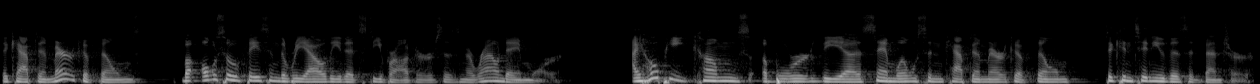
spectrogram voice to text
the Captain America films, but also facing the reality that Steve Rogers isn't around anymore. I hope he comes aboard the uh, Sam Wilson Captain America film to continue this adventure.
